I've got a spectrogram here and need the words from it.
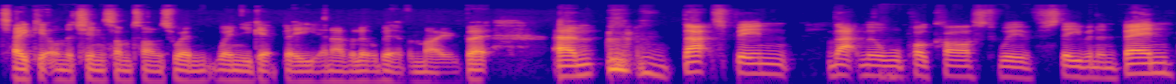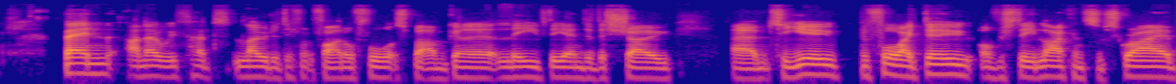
take it on the chin sometimes when when you get beat and have a little bit of a moan. But um, that's been that Millwall podcast with Stephen and Ben. Ben, I know we've had load of different final thoughts, but I'm going to leave the end of the show um, to you. Before I do, obviously like and subscribe.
